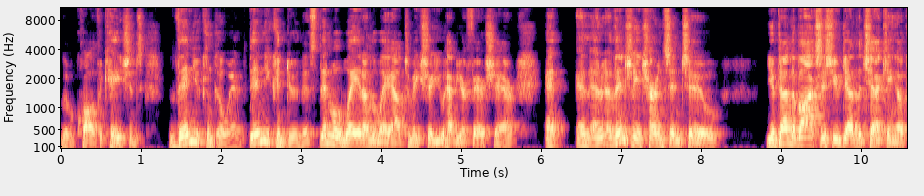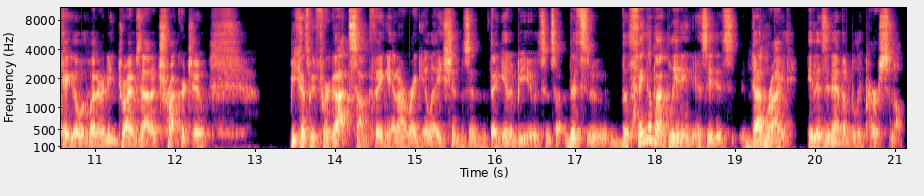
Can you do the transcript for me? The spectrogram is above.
the qualifications, then you can go in, then you can do this, then we'll weigh it on the way out to make sure you have your fair share. And and, and eventually it turns into you've done the boxes, you've done the checking, okay, go with whatever. He drives out a truck or two because we forgot something in our regulations and they get abused and so this the thing about gleaning is it is done right, it is inevitably personal.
